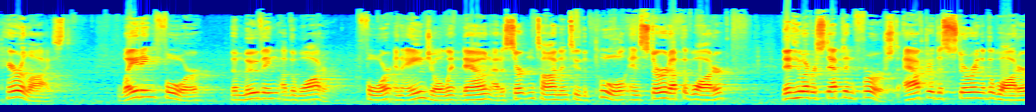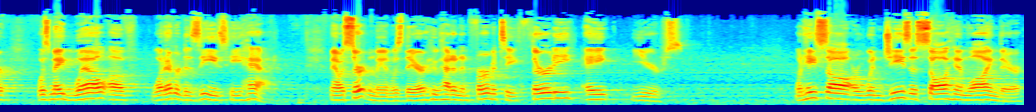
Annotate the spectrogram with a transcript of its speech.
paralyzed, waiting for the moving of the water. For an angel went down at a certain time into the pool and stirred up the water. Then whoever stepped in first, after the stirring of the water, was made well of whatever disease he had. Now, a certain man was there who had an infirmity 38 years. When he saw, or when Jesus saw him lying there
